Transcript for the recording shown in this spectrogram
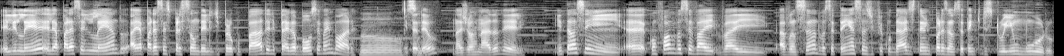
ele lê, ele aparece ele lendo, aí aparece a expressão dele de preocupado, ele pega a bolsa e vai embora. Hum, Entendeu? Na jornada dele. Então, assim, é, conforme você vai, vai avançando, você tem essas dificuldades. Tem, por exemplo, você tem que destruir um muro.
